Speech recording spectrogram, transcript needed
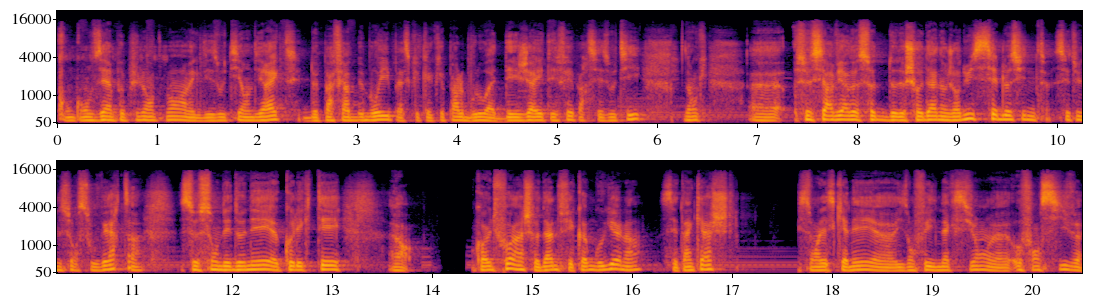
qu'on faisait un peu plus lentement avec des outils en direct, de ne pas faire de bruit parce que quelque part le boulot a déjà été fait par ces outils. Donc, se servir de, de Shodan aujourd'hui, c'est de l'OSINT, c'est une source ouverte, ce sont des données collectées. Alors, encore une fois, hein, Shodan fait comme Google, hein. c'est un cache. Ils sont allés scanner, euh, ils ont fait une action euh, offensive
